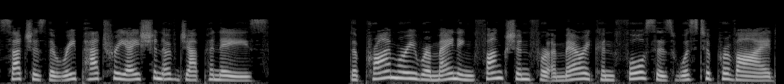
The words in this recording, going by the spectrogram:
such as the repatriation of Japanese. The primary remaining function for American forces was to provide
